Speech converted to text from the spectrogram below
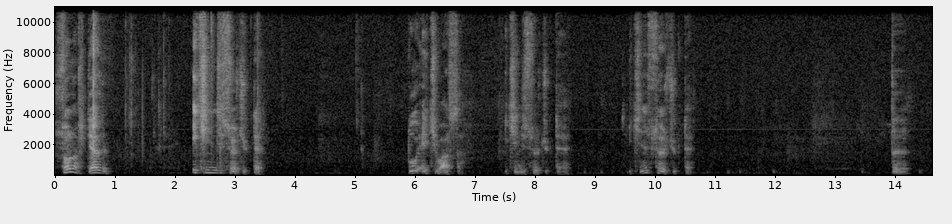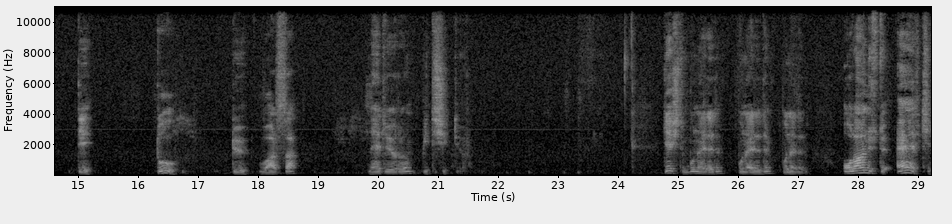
Sonra geldim. İkinci sözcükte du eki varsa ikinci sözcükte ikinci sözcükte dı di du dü varsa ne diyorum? Bitişik diyorum. Geçtim. Bunu eledim. Bunu eledim. Bunu eledim. Olağanüstü eğer ki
